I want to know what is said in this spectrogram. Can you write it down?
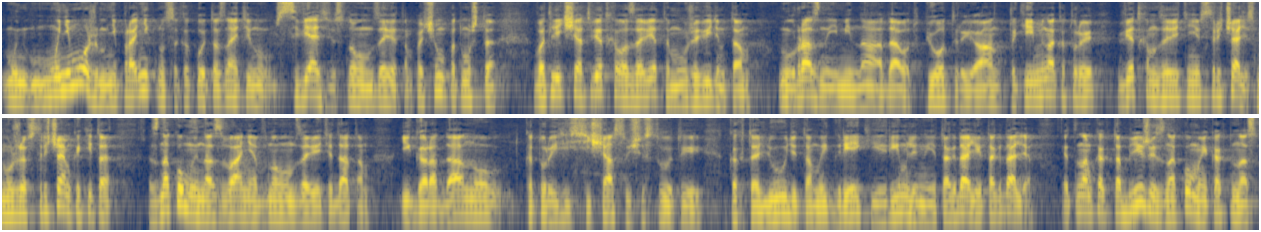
мы не можем не проникнуться какой-то, знаете, ну, связью с Новым Заветом. Почему? Потому что, в отличие от Ветхого Завета, мы уже видим там ну, разные имена, да, вот Петр, Иоанн, такие имена, которые в Ветхом Завете не встречались. Мы уже встречаем какие-то знакомые названия в Новом Завете, да, там и города, но, которые сейчас существуют, и как-то люди, там, и греки, и римляне, и так далее, и так далее. Это нам как-то ближе и знакомо, и как-то нас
